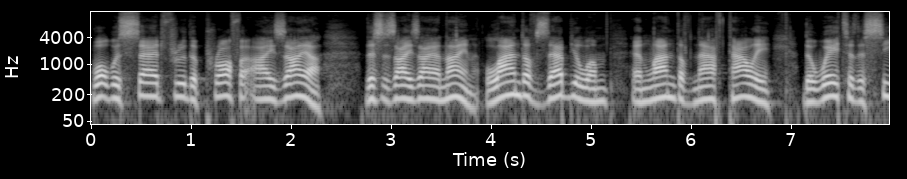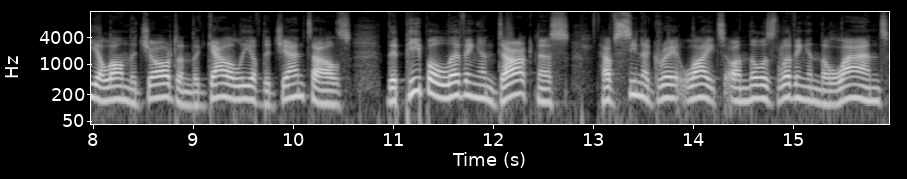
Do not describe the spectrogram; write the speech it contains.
what was said through the prophet Isaiah. This is Isaiah 9. Land of Zebulun and land of Naphtali, the way to the sea along the Jordan, the Galilee of the Gentiles. The people living in darkness have seen a great light. On those living in the land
